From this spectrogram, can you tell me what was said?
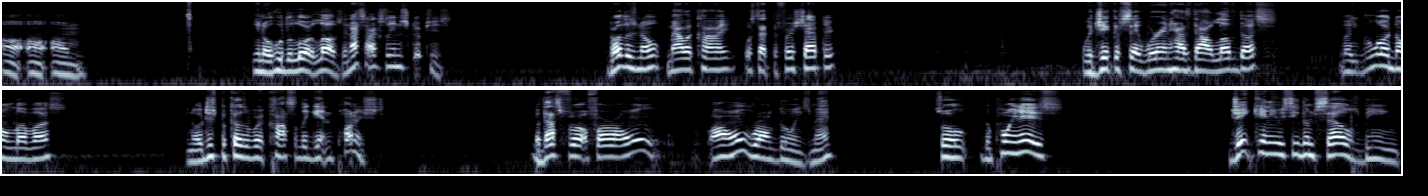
uh, uh um you know, who the Lord loves. And that's actually in the scriptures. Brothers know, Malachi, what's that, the first chapter? Where Jacob said, Wherein has thou loved us? Like, the Lord don't love us. You know, just because we're constantly getting punished. But that's for, for our own our own wrongdoings, man. So the point is, Jake can't even see themselves being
